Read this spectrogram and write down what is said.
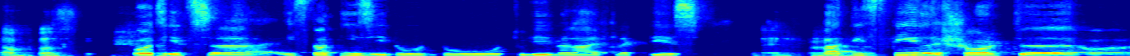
of course. because it's uh, it's not easy to to to live a life like this but it's still a short uh, uh,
